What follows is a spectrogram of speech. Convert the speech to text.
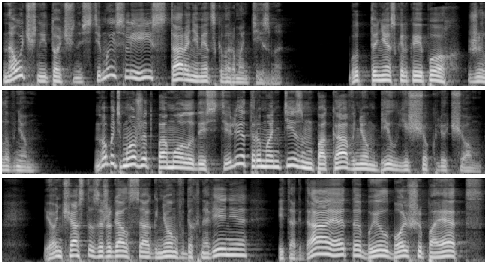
научной точности мысли и старонемецкого романтизма. Будто несколько эпох жило в нем. Но, быть может, по молодости лет романтизм пока в нем бил еще ключом, и он часто зажигался огнем вдохновения, и тогда это был больше поэт,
